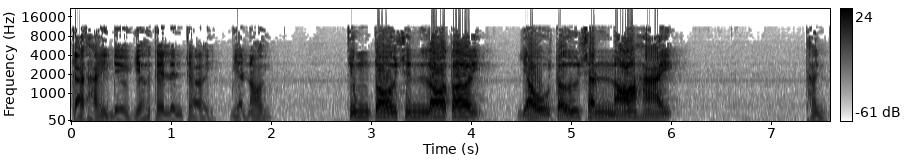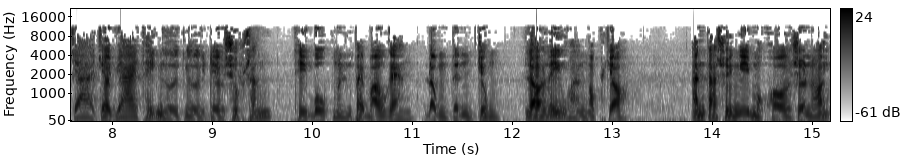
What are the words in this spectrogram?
cả thảy đều giơ tay lên trời và nói, chúng tôi xin lo tới, dầu tử sanh nọ hại. Thằng cha cho vai thấy người người đều sốt sắng thì buộc mình phải bạo gan, đồng tình chung, lo lấy hoàng ngọc cho. Anh ta suy nghĩ một hồi rồi nói,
